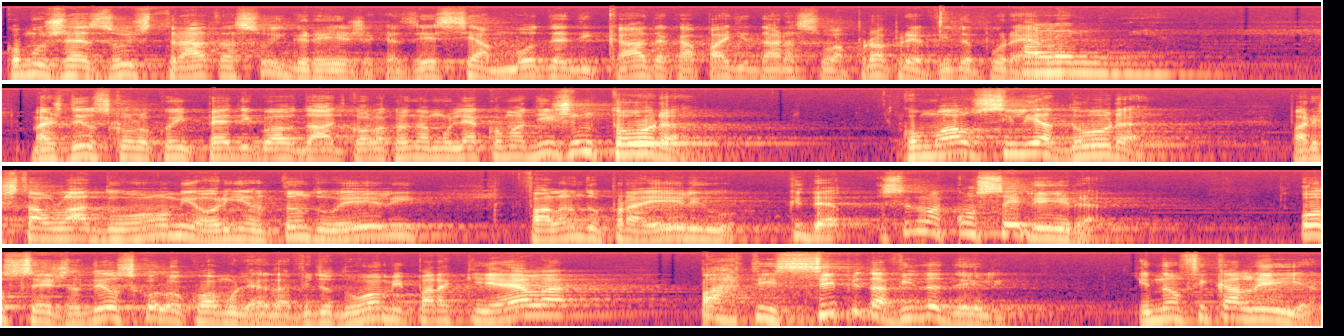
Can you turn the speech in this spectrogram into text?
como Jesus trata a sua igreja, quer dizer, esse amor dedicado é capaz de dar a sua própria vida por ela. Aleluia. Mas Deus colocou em pé de igualdade, colocando a mulher como adjuntora, como auxiliadora, para estar ao lado do homem, orientando ele, falando para ele o que deve, sendo uma conselheira. Ou seja, Deus colocou a mulher na vida do homem para que ela participe da vida dele e não fique alheia.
